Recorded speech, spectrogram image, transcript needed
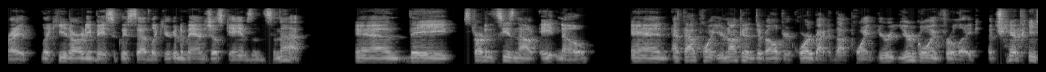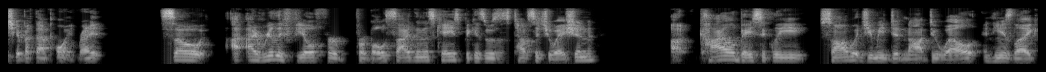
right? Like he'd already basically said, like, you're going to manage just games and this and that. And they started the season out 8 0. And at that point, you're not going to develop your quarterback at that point. You're you're going for like a championship at that point, right? So I, I really feel for for both sides in this case because it was a tough situation. Uh, Kyle basically saw what Jimmy did not do well, and he's like,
